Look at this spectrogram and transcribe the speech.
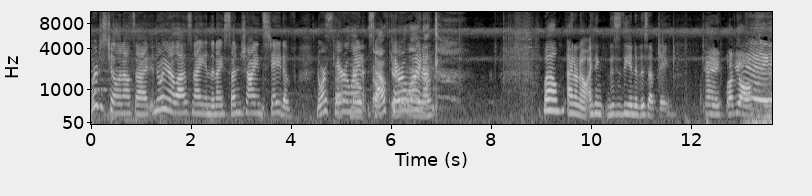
We're just chilling outside, enjoying our last night in the nice sunshine state of North Carolina, no, South, South Carolina. Carolina. well, I don't know. I think this is the end of this update. Okay, love y'all. Hey,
